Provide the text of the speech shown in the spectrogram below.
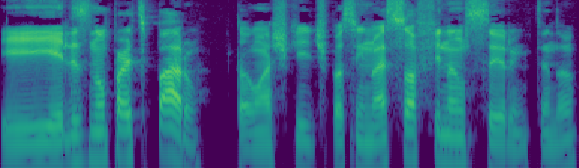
E eles não participaram. Então, acho que, tipo assim, não é só financeiro, entendeu?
